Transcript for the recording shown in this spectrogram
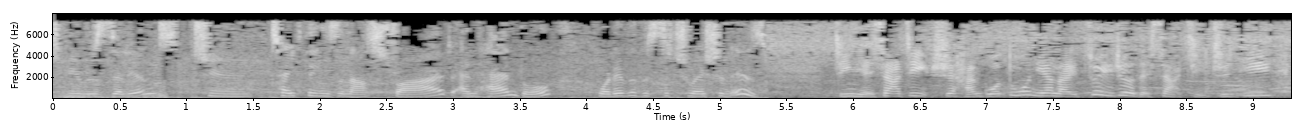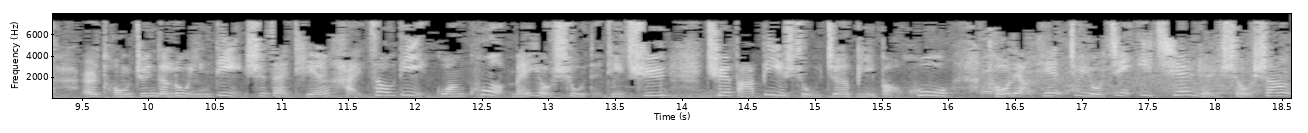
to be resilient, to take things in our stride, and handle whatever the situation is. 今年夏季是韩国多年来最热的夏季之一，而童军的露营地是在填海造地、广阔没有树的地区，缺乏避暑遮蔽保护。头两天就有近一千人受伤，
